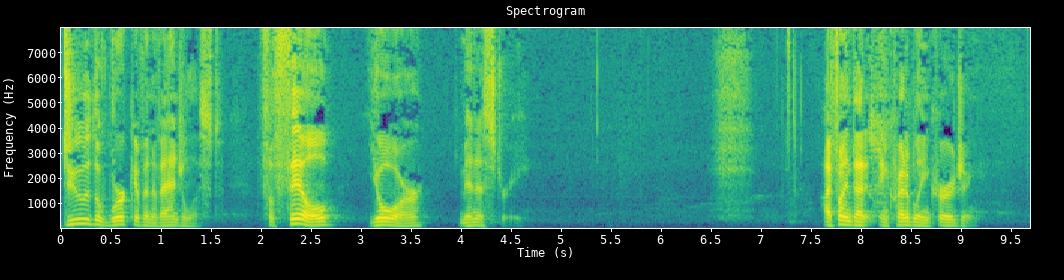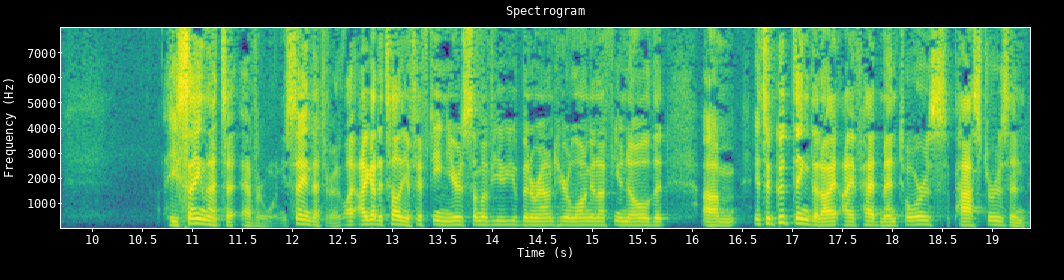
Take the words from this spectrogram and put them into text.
do the work of an evangelist, fulfill your ministry. I find that incredibly encouraging. He's saying that to everyone. He's saying that to everyone. I, got to tell you, 15 years, some of you, you've been around here long enough, you know that um, it's a good thing that I, I've had mentors, pastors, and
